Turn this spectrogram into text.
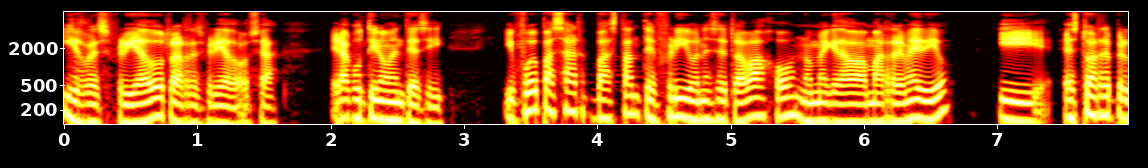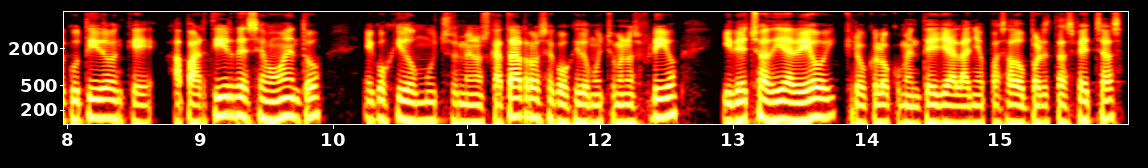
y resfriado tras resfriado. O sea, era continuamente así. Y fue pasar bastante frío en ese trabajo, no me quedaba más remedio. Y esto ha repercutido en que a partir de ese momento he cogido muchos menos catarros, he cogido mucho menos frío y de hecho a día de hoy, creo que lo comenté ya el año pasado por estas fechas,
